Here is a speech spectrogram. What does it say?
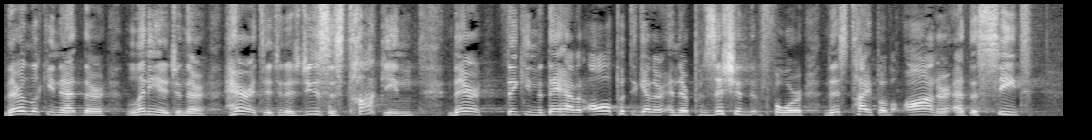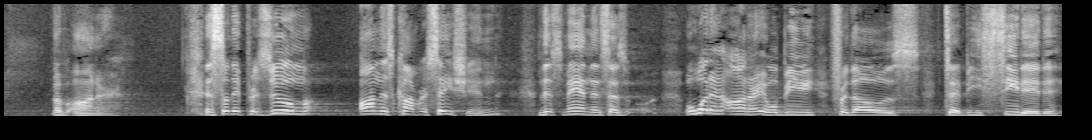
They're looking at their lineage and their heritage. And as Jesus is talking, they're thinking that they have it all put together and they're positioned for this type of honor at the seat of honor. And so they presume on this conversation, this man then says, What an honor it will be for those to be seated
